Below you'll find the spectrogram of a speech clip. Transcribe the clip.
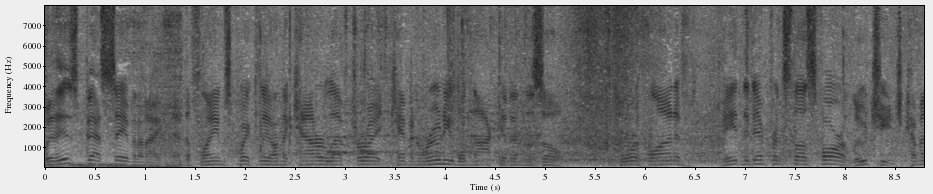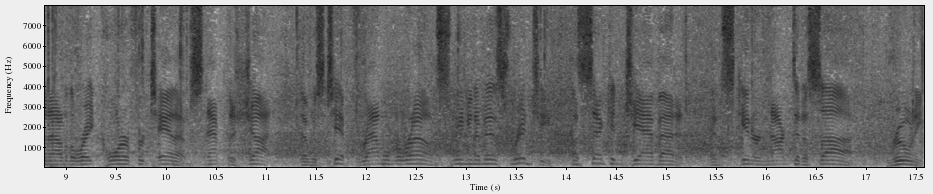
with his best save of the night. And the Flames quickly on the counter left to right. Kevin Rooney will knock it in the zone. Fourth line have made the difference thus far. Lucic coming out of the right corner for Tanev. Snapped the shot that was tipped, rattled around, swinging a miss. Ritchie, a second jab at it, and Skinner knocked it aside. Rooney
